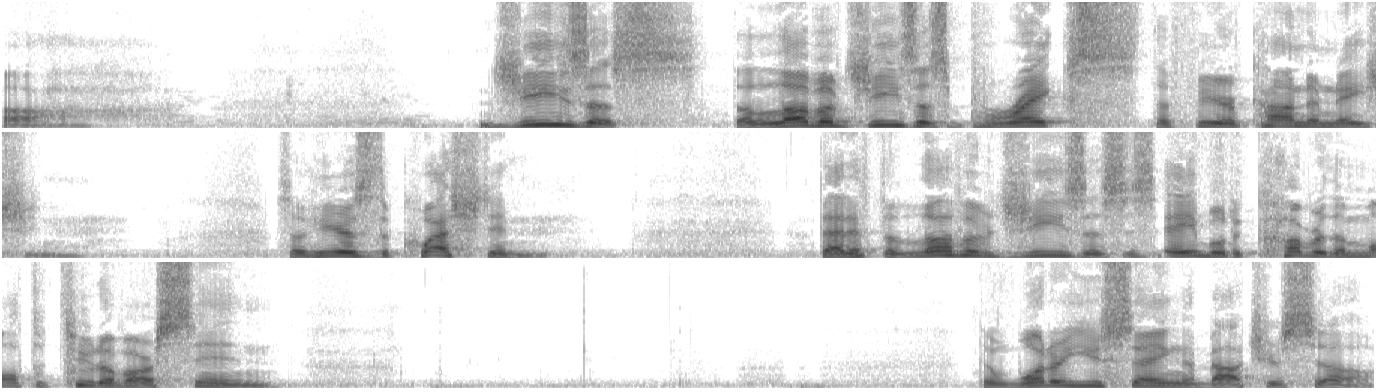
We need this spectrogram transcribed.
Oh. Jesus, the love of Jesus breaks the fear of condemnation. So here's the question that if the love of Jesus is able to cover the multitude of our sin, then what are you saying about yourself?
